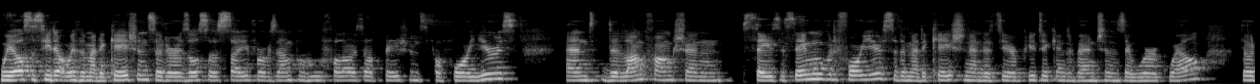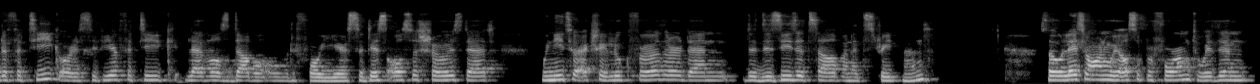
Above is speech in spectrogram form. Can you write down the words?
We also see that with the medication. So there is also a study, for example, who follows up patients for four years and the lung function stays the same over the four years. So the medication and the therapeutic interventions, they work well, though the fatigue or the severe fatigue levels double over the four years. So this also shows that we need to actually look further than the disease itself and its treatment. So later on, we also performed within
